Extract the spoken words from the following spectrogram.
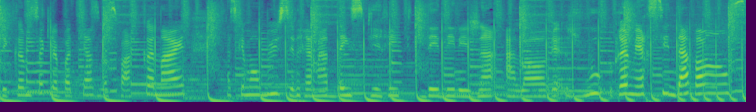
C'est comme ça que le podcast va se faire connaître parce que mon but, c'est vraiment d'inspirer d'aider les gens. Alors, je vous remercie d'avance.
